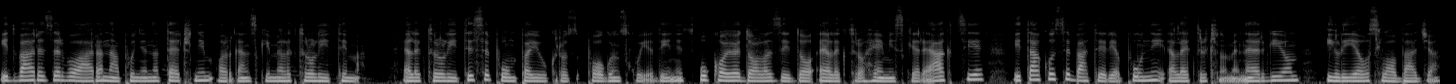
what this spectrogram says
i dva rezervoara napunjena tečnim organskim elektrolitima. Elektroliti se pumpaju kroz pogonsku jedinicu u kojoj dolazi do elektrohemijske reakcije i tako se baterija puni električnom energijom ili je oslobađa.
